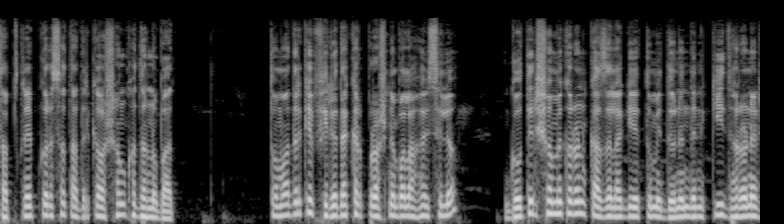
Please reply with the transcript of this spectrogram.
সাবস্ক্রাইব করেছ, তাদেরকে অসংখ্য ধন্যবাদ। তোমাদেরকে ফিরে দেখার প্রশ্নে বলা হয়েছিল, গতির সমীকরণ কাজে লাগিয়ে তুমি দৈনন্দিন কী ধরনের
